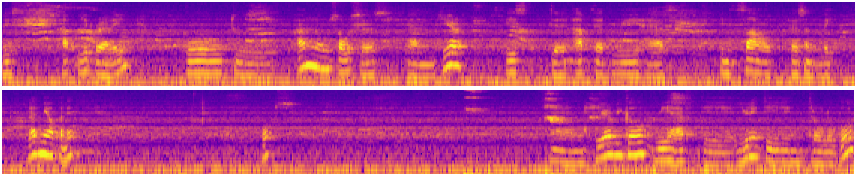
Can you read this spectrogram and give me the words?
this app library go to unknown sources and here is the app that we have installed recently let me open it. Oops. And here we go. We have the unity intro logo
